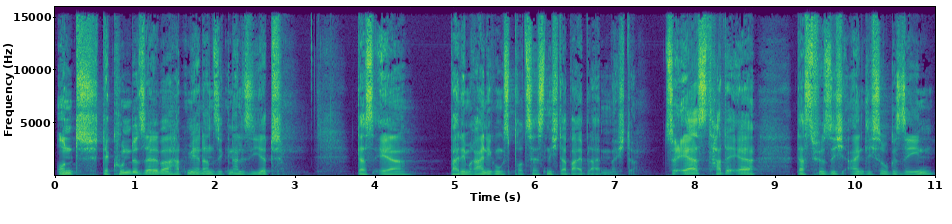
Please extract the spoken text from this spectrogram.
Und der Kunde selber hat mir dann signalisiert, dass er bei dem Reinigungsprozess nicht dabei bleiben möchte. Zuerst hatte er das für sich eigentlich so gesehen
